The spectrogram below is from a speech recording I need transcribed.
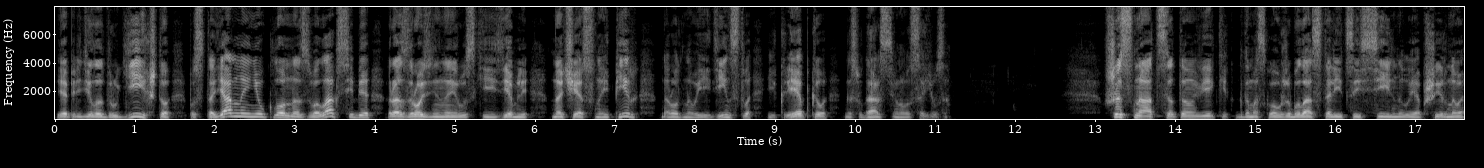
и опередила других, что постоянно и неуклонно звала к себе разрозненные русские земли на честный пир народного единства и крепкого государственного союза. В XVI веке, когда Москва уже была столицей сильного и обширного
